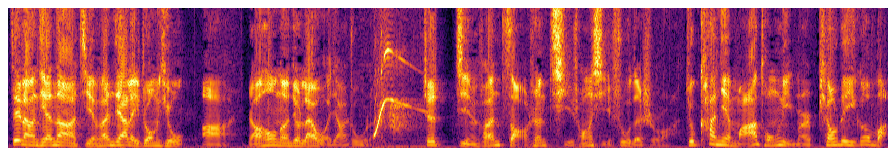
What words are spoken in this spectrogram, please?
这两天呢，锦凡家里装修啊，然后呢就来我家住了。这锦凡早上起床洗漱的时候，就看见马桶里面飘着一个碗，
